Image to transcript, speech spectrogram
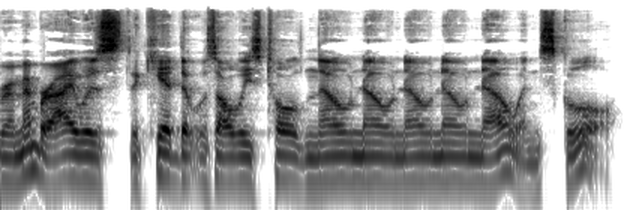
remember, I was the kid that was always told no, no, no, no, no in school.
